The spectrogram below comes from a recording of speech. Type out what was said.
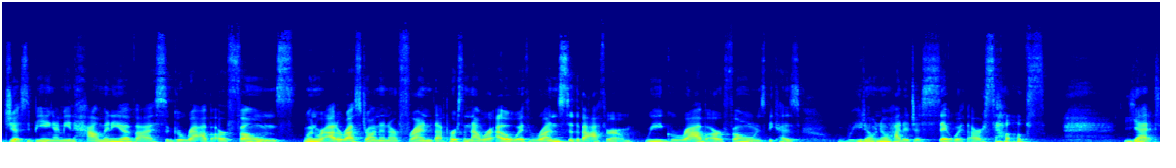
just being. I mean, how many of us grab our phones when we're at a restaurant and our friend, that person that we're out with, runs to the bathroom? We grab our phones because we don't know how to just sit with ourselves. Yet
